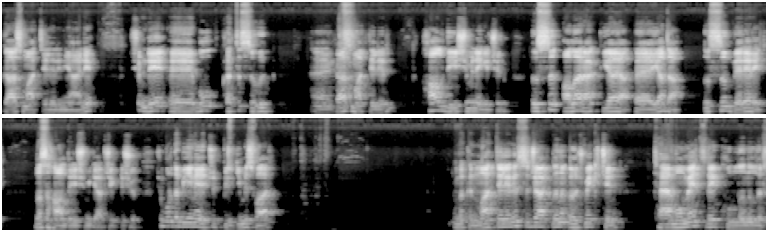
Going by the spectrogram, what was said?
gaz maddelerin yani. Şimdi e, bu katı sıvı e, gaz maddelerin hal değişimine geçelim. Isı alarak ya, e, ya da ısı vererek nasıl hal değişimi gerçekleşiyor? Şimdi burada bir yine etüt bilgimiz var. Bakın maddelerin sıcaklığını ölçmek için termometre kullanılır.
